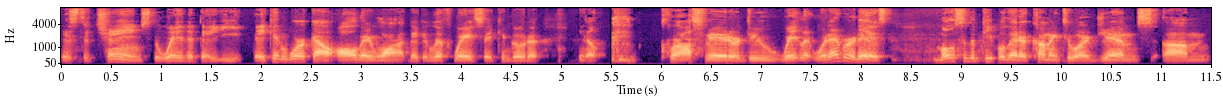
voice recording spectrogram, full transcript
is to change the way that they eat. They can work out all they want. They can lift weights. They can go to, you know, CrossFit or do weightlift, whatever it is. Most of the people that are coming to our gyms, um,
